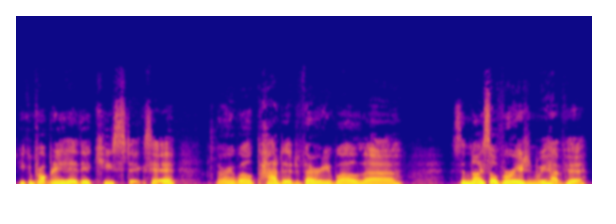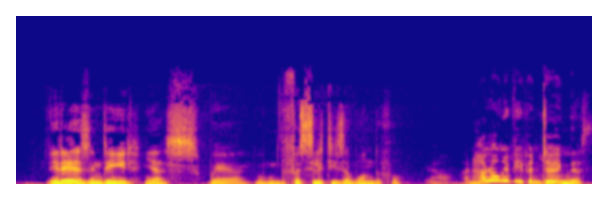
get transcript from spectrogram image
You can probably hear the acoustics here. Very well padded, very well. Uh, it's a nice operation we have here. It is indeed, yes. Where the facilities are wonderful. Yeah. And how long have you been doing this?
